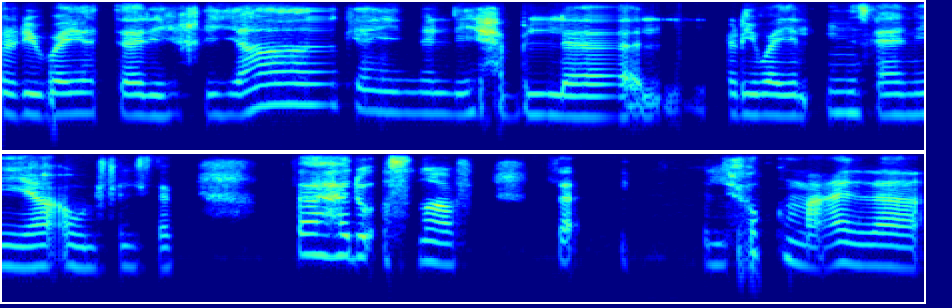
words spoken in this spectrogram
الرواية التاريخية كاين اللي يحب الرواية الإنسانية أو الفلسفة. فهادو أصناف. فالحكم على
